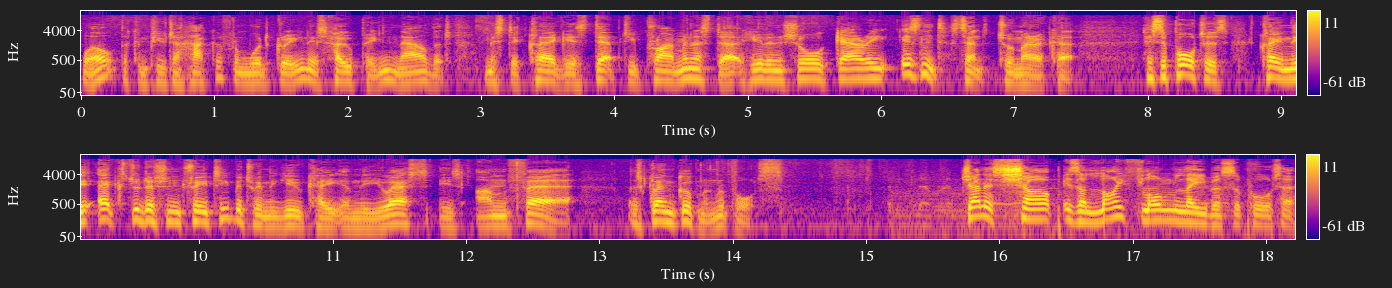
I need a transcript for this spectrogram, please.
Well, the computer hacker from Wood Green is hoping now that Mr Clegg is Deputy Prime Minister, he'll ensure Gary isn't sent to America. His supporters claim the extradition treaty between the UK and the US is unfair, as Glenn Goodman reports. Janis Sharp is a lifelong Labour supporter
